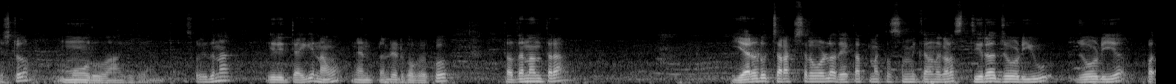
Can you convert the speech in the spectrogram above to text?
ಎಷ್ಟು? ಮೂರು ಆಗಿದೆ ಅಂತ. ಸೊ ಇದನ್ನು ಈ ರೀತಿಯಾಗಿ ನಾವು ನೆನಪಿನಲ್ಲಿ ಇಟ್ಕೋಬೇಕು. ತದನಂತರ ಎರಡು ಚರಾಕ್ಷರವುಳ್ಳ ರೇಖಾತ್ಮಕ ಸಮೀಕರಣಗಳ ಸ್ಥಿರ ಜೋಡಿಯು, ಜೋಡಿಯ ಪ,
